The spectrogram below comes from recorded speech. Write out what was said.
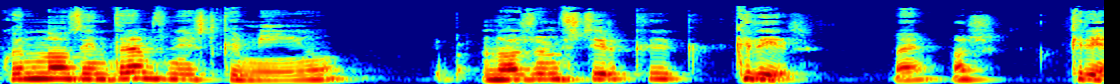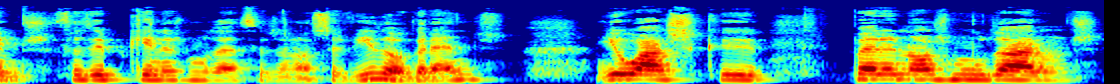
Quando nós entramos neste caminho, nós vamos ter que querer, não é? Nós queremos fazer pequenas mudanças na nossa vida, ou grandes. Eu acho que para nós mudarmos,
